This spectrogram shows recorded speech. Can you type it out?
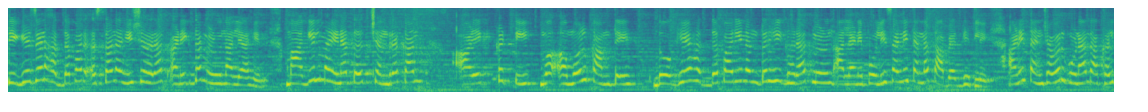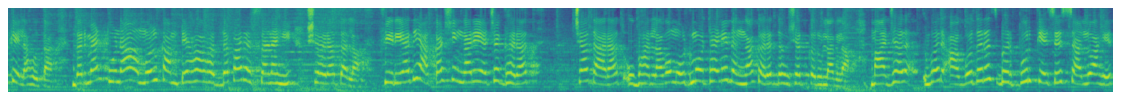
तिघेजण हद्दपार असतानाही शहरात अनेकदा मिळून आले आहेत. मागील महिन्यातच चंद्रकांत आळेकट्टी व अमोल कामते दोघे हद्दपारीनंतरही घरात मिळून आल्याने पोलिसांनी त्यांना ताब्यात घेतले आणि त्यांच्यावर गुन्हा दाखल केला होता. दरम्यान पुन्हा अमोल कामते हा हद्दपार असतानाही शहरात आला. फिर्यादी आकाश शिंगारे याच्या घरात घराच्या दारात उभारला व मोठमोठ्याने दंगा करत दहशत करू लागला. माझ्यावर अगोदरच भरपूर केसेस चालू आहेत.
